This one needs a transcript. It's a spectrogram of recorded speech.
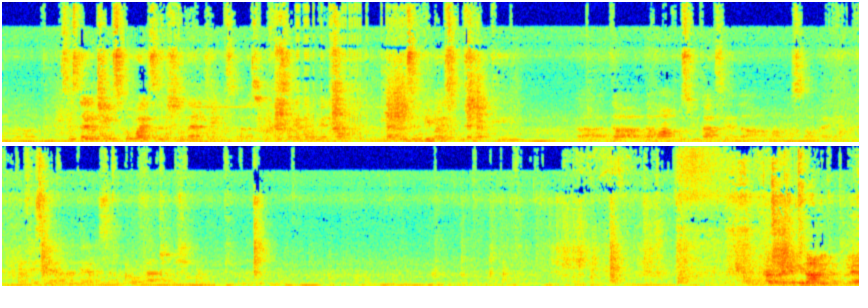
in uh, se zdaj učim skupaj z študenti in seveda s profesorjem, je to neprecenljiva izkušnja, ki da, da imam hospitacije, da imam nastope in profesije, na katerega se lahko vračam. Kakšna je dinamika, tu je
